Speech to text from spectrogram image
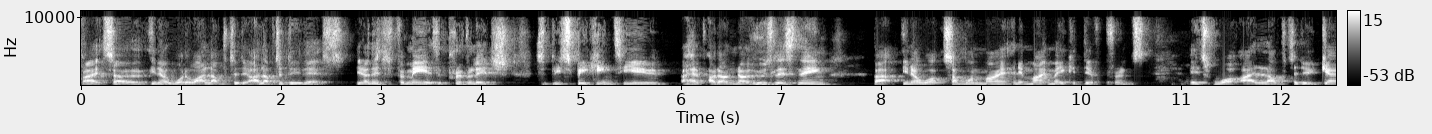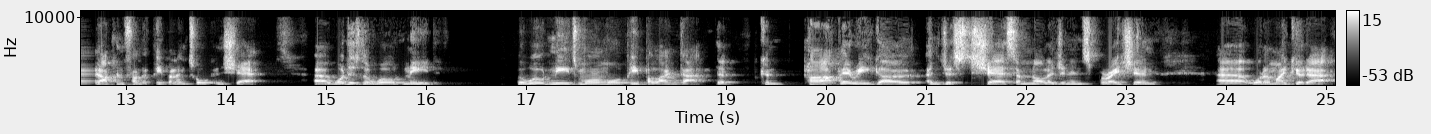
Right. So you know, what do I love to do? I love to do this. You know, this for me is a privilege to be speaking to you. I have I don't know who's listening, but you know what, someone might, and it might make a difference. It's what I love to do. Get up in front of people and talk and share. Uh, what does the world need? the world needs more and more people like that that can park their ego and just share some knowledge and inspiration. Uh, what am I good at?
